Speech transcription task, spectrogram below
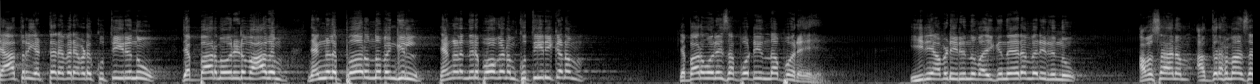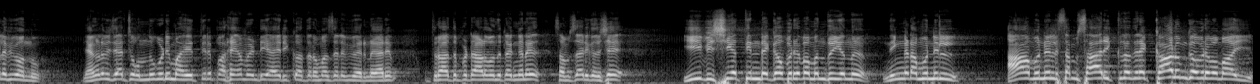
രാത്രി എട്ടര വരെ അവിടെ കുത്തിയിരുന്നു. ജബ്ബാർ മൗലിയുടെ വാദം ഞങ്ങൾ പേറുന്നുവെങ്കിൽ ഞങ്ങൾ എന്തിനു പോകണം കുത്തിയിരിക്കണം. ജബ്ബാർ മൗലി സപ്പോർട്ട് ചെയ്താൽ പോരെ? ഇനി അവിടെ ഇരുന്ന് വൈകുന്നേരം വരെ ഇരുന്നു. അവസാനം അബ്ദുറഹ്മാൻ സലഫി വന്നു. ഞങ്ങൾ വിചാരിച്ചു ഒന്നുകൂടി മയത്തിൽ പറയാൻ വേണ്ടിയായിരിക്കും അബ്ദുറഹ്മാൻ സലഫി വരുന്നത്. കാര്യം ഉത്തരവാദിത്തപ്പെട്ട ആൾ വന്നിട്ട് അങ്ങനെ സംസാരിക്കുന്നത് പക്ഷേ ഈ വിഷയത്തിന്റെ ഗൗരവം എന്ത് എന്ന് നിങ്ങളുടെ മുന്നിൽ ആ മുന്നിൽ സംസാരിക്കുന്നതിനേക്കാളും ഗൗരവമായി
